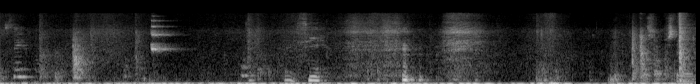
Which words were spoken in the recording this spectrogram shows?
See. I see. it's upstairs.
